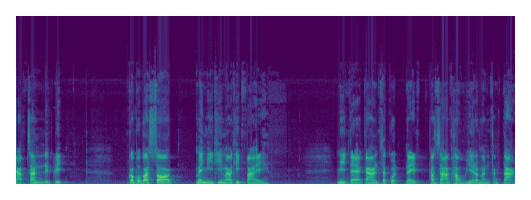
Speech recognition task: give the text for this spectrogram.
ดาบสั้นหรือกริดก็พบว่าซอสไม่มีที่มาที่ไป มีแต่การสะกดในภาษาเผ่าเยอรมันต่าง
